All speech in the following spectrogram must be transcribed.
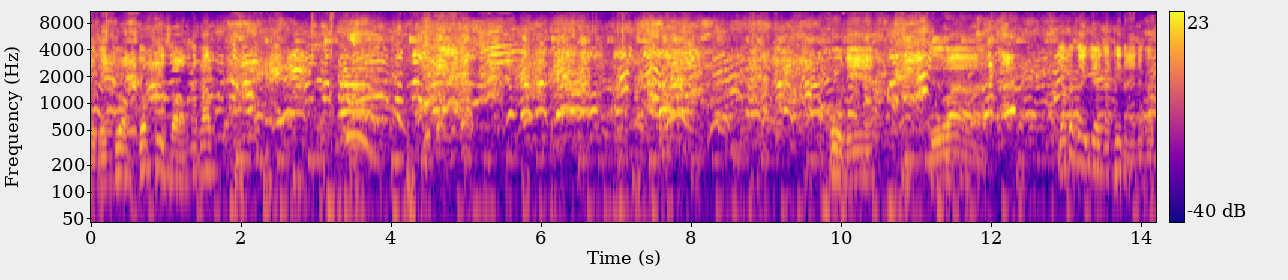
อยู่ในช่วงยกที่สองนะครับคู่นี้ถือว่ายังไม่เคยเจอกันที่ไหนนะครับ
